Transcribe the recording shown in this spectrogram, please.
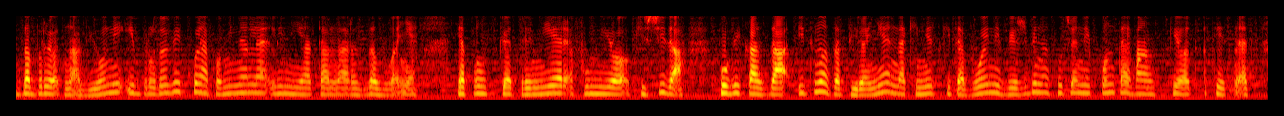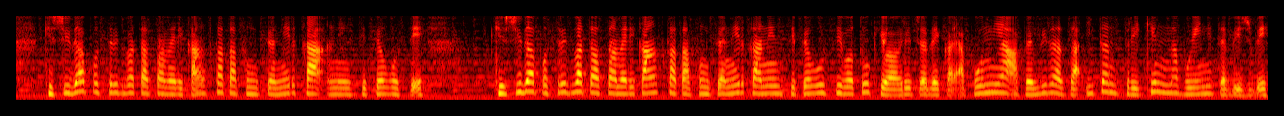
за бројот на авиони и бродови кои поминале линијата на разделување. Јапонскиот премиер Фумио Кишида повика за итно запирање на кинеските воени вежби насочени кон тајванскиот теснец. Кишида посредбата со американската функционерка Ненси Пелоси Кишида посредбата со американската функционерка Ненси Пелоси во Токио рече дека Јапонија апелира за итен прекин на воените вежби,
